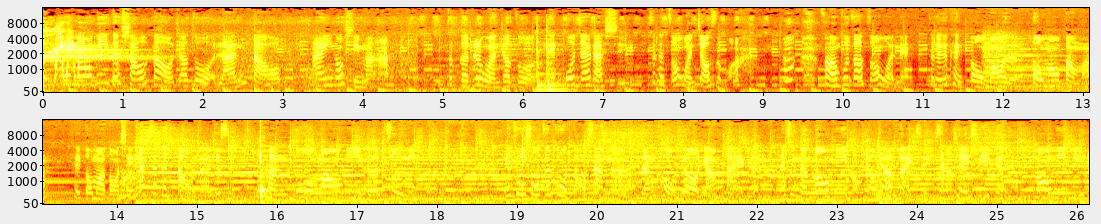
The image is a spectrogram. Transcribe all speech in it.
很多猫咪的小岛，叫做蓝岛爱诺西马。这个日文叫做 Neko j a d a s i 这个中文叫什么、反而不知道中文呢。这个就可以逗猫的逗猫棒吗？可以逗猫的东西。那这个岛呢，就是很多猫咪而著名的。因为听说这座岛上呢，人口只有两百人，但是呢，猫咪好像有两百只以上，所以是一个猫咪比人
